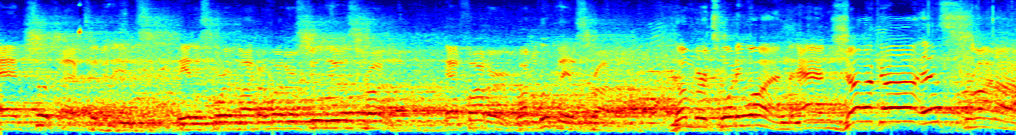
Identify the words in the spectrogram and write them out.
and church activities, being escorted by her mother, Julia Estrada, and father, Guadalupe Estrada. Number 21, Angelica Estrada.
